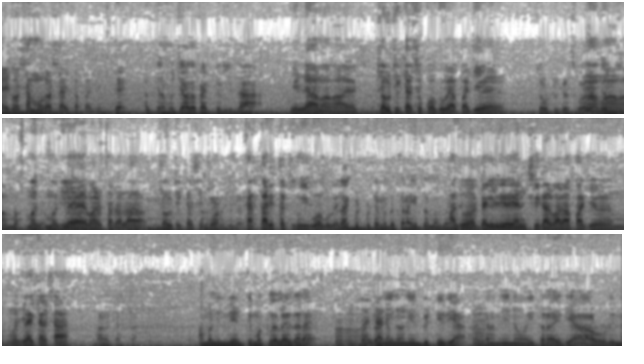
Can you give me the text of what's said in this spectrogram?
ಎರಡು ವರ್ಷ ಮೂರು ವರ್ಷ ಆಯ್ತಪ್ಪ ಅಷ್ಟೇ. ಅದಕ್ಕಿಂತ ಮುಂಚೆ ಯಾವ್ದೋ ಫ್ಯಾಕ್ಟ್ರಿ ಇಲ್ಲ ಚೌಟ್ರಿ ಕೆಲಸಕ್ಕೆ ಹೋಗುವೆ ಅಪ್ಪಾಜಿ. ಚೌಟ್ರಿ ಕೆಲಸ ಮದುವೆ ಮಾಡ್ತಾರಲ್ಲ ಚೌಟ್ರಿ ಕೆಲಸ. ತರಕಾರಿ ಕಟಿಂಗಿಗೆ ಹೋಗುವೆ. ಬಿಟ್ಬಿಟ್ಟೆ ಮತ್ತೆ ಚೆನ್ನಾಗಿತ್ತಲ್ಲ ಅದು? ಅದು ಡೈಲಿ ಏನ್ ಸಿಗಲ್ವಲ್ಲ ಅಪ್ಪಾಜಿ ಮದುವೆ ಕೆಲಸ. ಬಹಳ ಕಷ್ಟ. ಆಮೇಲೆ ನಿನ್ ಹೆಂಡತಿ ಮಕ್ಕಳೆಲ್ಲ ಇದ್ದಾರೆ ನೀನು ನೀನ್ ಬಿಟ್ಟಿದ್ಯಾ? ಯಾಕಂದ್ರೆ ನೀನು ಈ ತರ ಇದೆಯಾ? ಅವರು ನಿನ್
